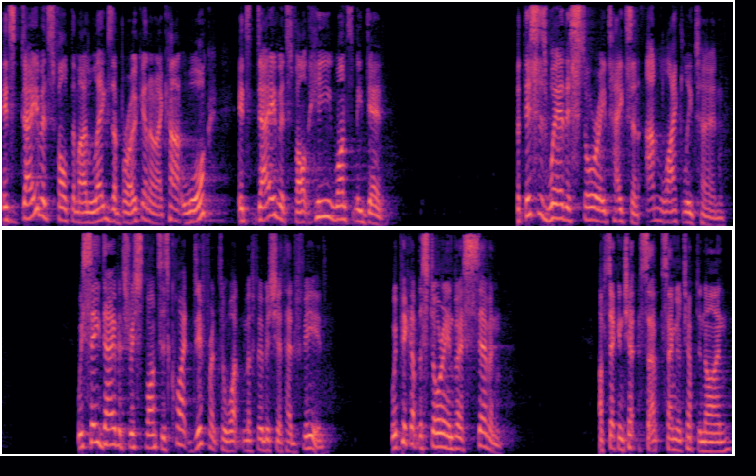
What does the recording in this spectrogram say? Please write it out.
It's David's fault that my legs are broken and I can't walk. It's David's fault. He wants me dead. But this is where this story takes an unlikely turn. We see David's response is quite different to what Mephibosheth had feared. We pick up the story in verse 7 of 2 Samuel chapter 9,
